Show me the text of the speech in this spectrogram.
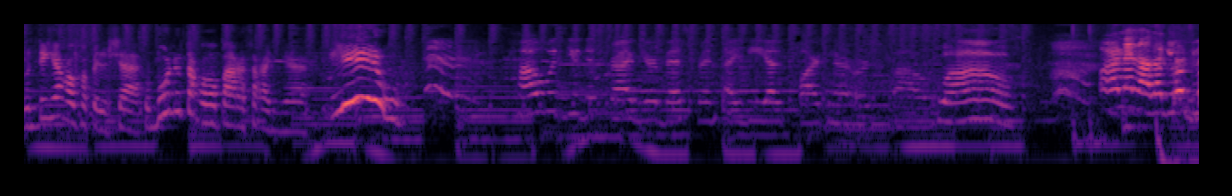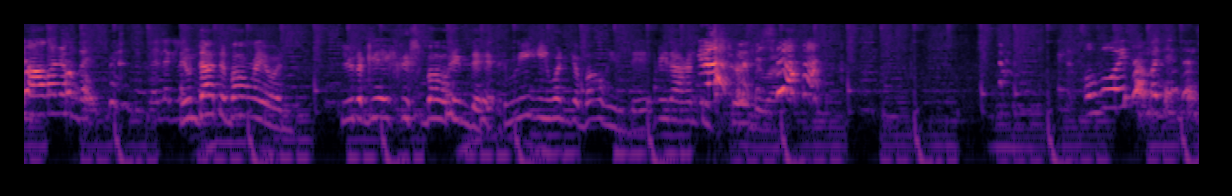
Gunting ako, papel siya. Bubunot ako para sa kanya. Ew! How would you describe your best friend's ideal partner or spouse? Wow! Oh, nalalaglag na ako ng best friend. Lalaglag Yung dati ba o ngayon? Yung nag-exist ba o hindi? May iwan ka ba o hindi? Kailangan picture, di ba? Oh boy, sama din dyan.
